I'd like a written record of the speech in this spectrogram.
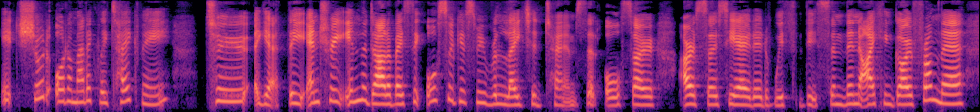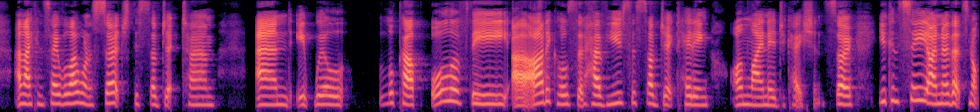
it should automatically take me to, yeah, the entry in the database. It also gives me related terms that also are associated with this. And then I can go from there and I can say, well, I want to search this subject term and it will look up all of the uh, articles that have used the subject heading online education. So you can see, I know that's not,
